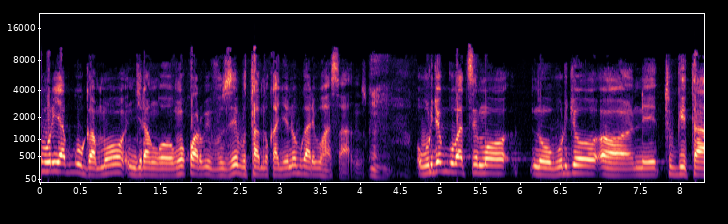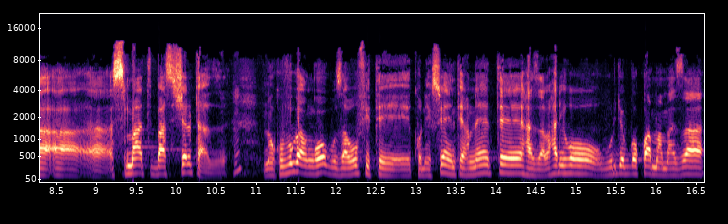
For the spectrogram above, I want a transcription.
Buriya bwugamo ngira ngo nk'uko wari ubivuze butandukanye n'ubwari buhasanzwe. Uburyo bwubatsemo ni uburyo uh, tubwita uh, smart bus shelters. Ni ukuvuga ngo buzaba bufite connection ya interinete hazaba hariho uburyo bwo kwamamaza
